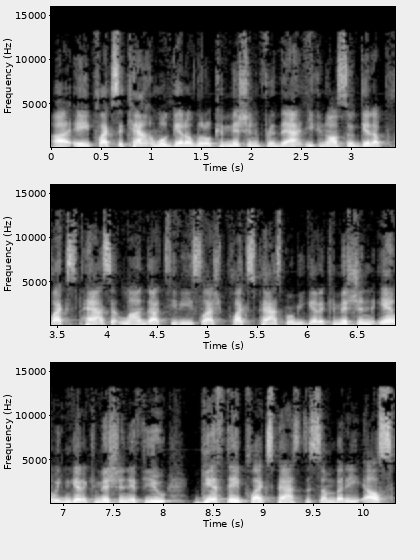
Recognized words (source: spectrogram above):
uh, a Plex account and we'll get a little commission for that. You can also get a Plex Pass at lon.tv slash Plex Pass where we get a commission and we can get a commission if you gift a Plex Pass to somebody else.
